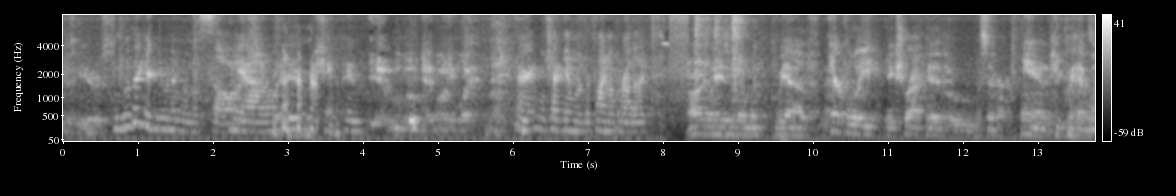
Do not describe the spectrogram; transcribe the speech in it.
here's the ears. You look like you're giving him a massage. Yeah. Yeah. Shampoo. Yeah, we moved that bunny boy. Alright, we'll check in with the final product. All right, ladies and gentlemen, we have carefully extracted the center, and we have the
